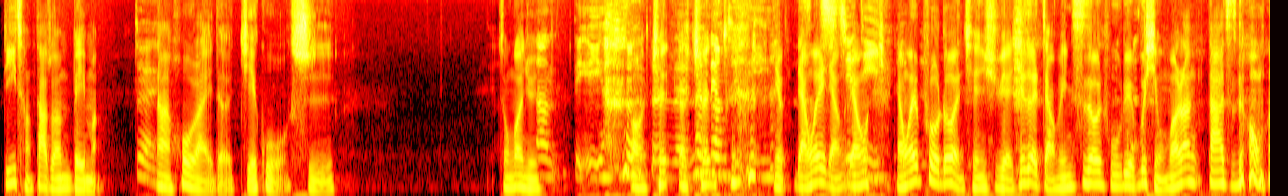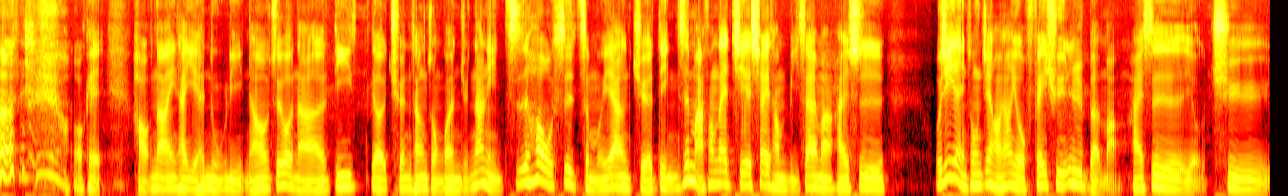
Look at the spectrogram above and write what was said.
第一场大专杯嘛，对，那后来的结果是总冠军第一，哦，全呃全两 两位两两位 两位 pro 都很谦虚诶，这个讲名次都忽略，不行，我们要让大家知道吗？OK，好，那他也很努力，然后最后拿了第一个全场总冠军。那你之后是怎么样决定？你是马上在接下一场比赛吗？还是我记得你中间好像有飞去日本嘛？还是有去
